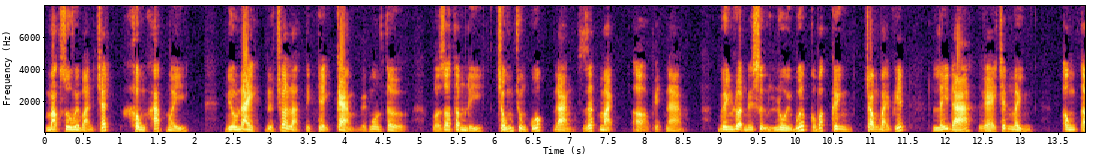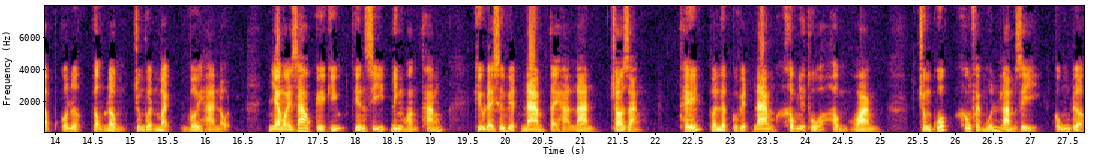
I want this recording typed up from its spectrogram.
mặc dù về bản chất không khác mấy. Điều này được cho là tính nhạy cảm với ngôn từ và do tâm lý chống Trung Quốc đang rất mạnh ở Việt Nam. Bình luận về sự lùi bước của Bắc Kinh trong bài viết Lấy đá ghè chân mình, ông Tập có được cộng đồng chung vận mệnh với Hà Nội. Nhà ngoại giao kể cựu tiến sĩ Đinh Hoàng Thắng, cựu đại sứ Việt Nam tại Hà Lan, cho rằng thế và lực của Việt Nam không như thủa hồng hoang. Trung Quốc không phải muốn làm gì cũng được.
